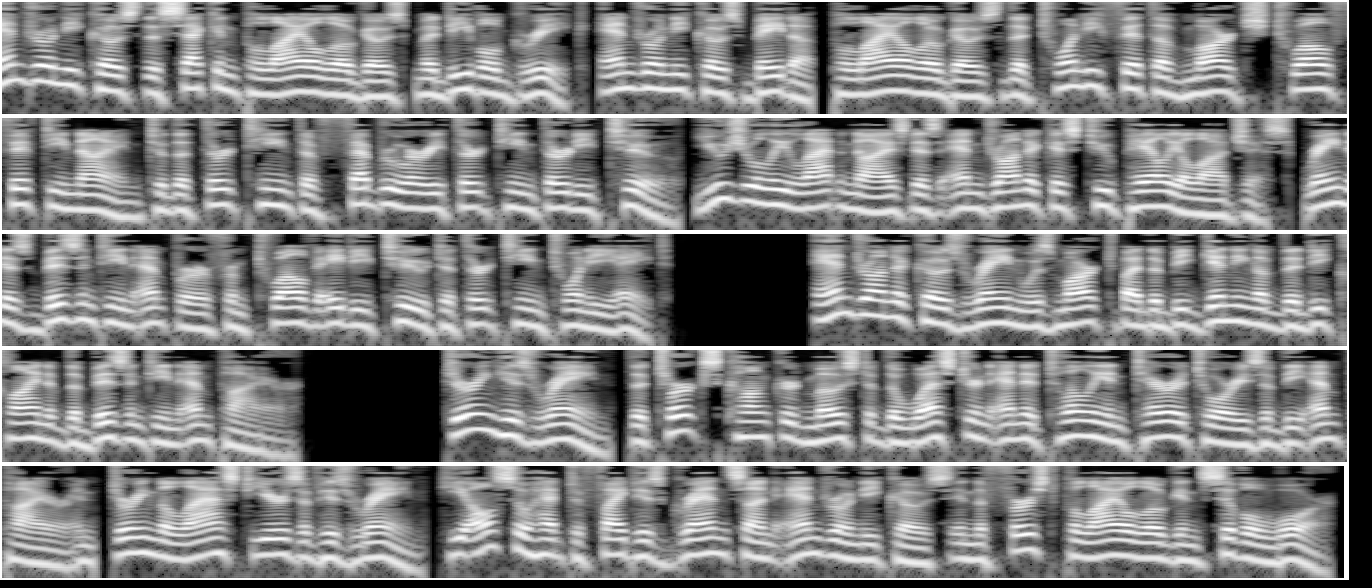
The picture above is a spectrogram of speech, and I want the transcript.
Andronikos II Palaiologos medieval Greek Andronikos Beta Palaiologos the 25th of March 1259 to the 13th of February 1332 usually latinized as Andronicus II Palaeologus reigned as Byzantine emperor from 1282 to 1328 Andronikos' reign was marked by the beginning of the decline of the Byzantine Empire during his reign, the Turks conquered most of the western Anatolian territories of the empire and, during the last years of his reign, he also had to fight his grandson Andronikos in the First Palaiologan Civil War.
